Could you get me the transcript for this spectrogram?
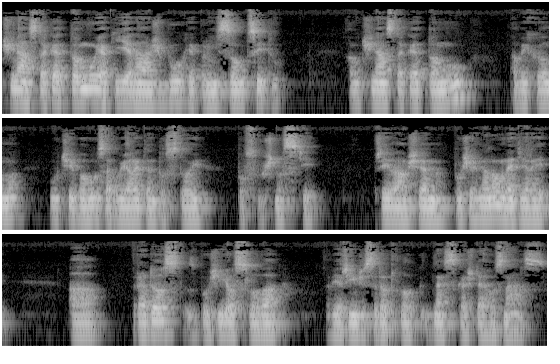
Učí nás také tomu, jaký je náš Bůh, je plný soucitu. A učí nás také tomu, abychom vůči Bohu zaujali ten postoj poslušnosti. Přeji vám všem požehnanou neděli a radost z Božího slova. Věřím, že se dotklo dnes každého z nás.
